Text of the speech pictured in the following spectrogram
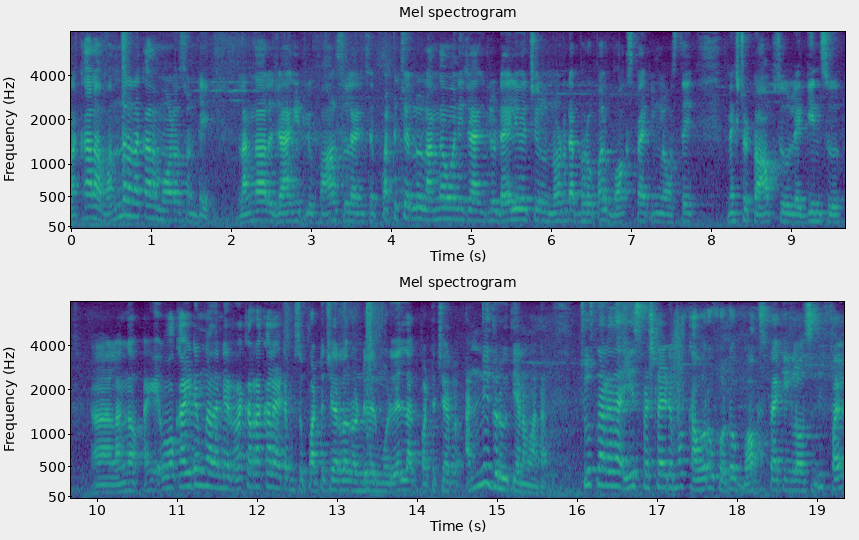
రకాల వందల రకాల మోడల్స్ ఉంటాయి. లంగాలు జాకెట్లు ఫాల్స్ లైన్స్ పట్టు చీరలు లంగావని జాకెట్లు డైలీ వేర్ చీరలు నూట డెబ్బై రూపాయలు బాక్స్ ప్యాకింగ్లో వస్తాయి. నెక్స్ట్ టాప్స్ లెగ్గిన్స్ లంగా ఒక ఐటెం కాదండి రకరకాల ఐటమ్స్. పట్టు చీరలు రెండు వేలు మూడు వేలు దాకా పట్టు చీరలు అన్నీ దొరుకుతాయి అనమాట చూస్తున్నారు కదా ఈ special item cover photo box ప్యాకింగ్లో వస్తుంది ఫైవ్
